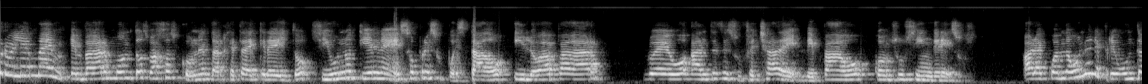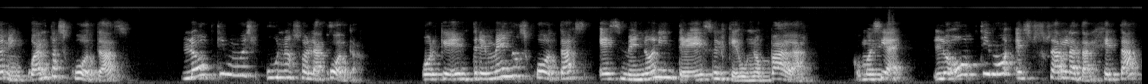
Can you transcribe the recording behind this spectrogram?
Problema en, pagar montos bajos con una tarjeta de crédito si uno tiene eso presupuestado y lo va a pagar luego antes de su fecha de, pago con sus ingresos. Ahora, cuando a uno le preguntan en cuántas cuotas, lo óptimo es una sola cuota, porque entre menos cuotas es menor interés el que uno paga. Como decía, lo óptimo es usar la tarjeta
